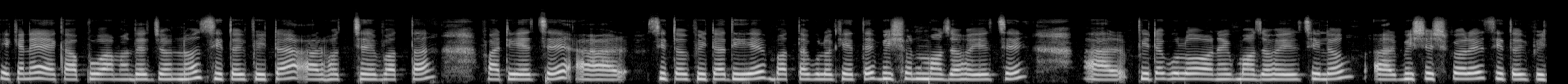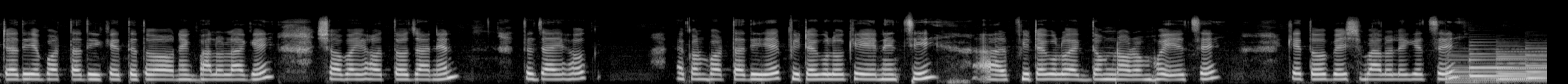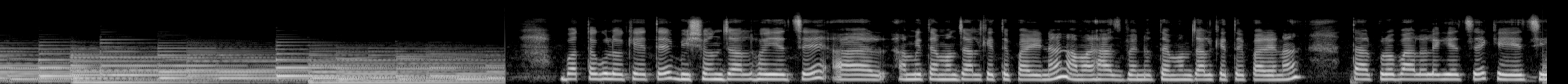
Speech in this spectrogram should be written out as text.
এখানে এক আপু আমাদের জন্য চিতই পিঠা আর হচ্ছে বত্তা পাঠিয়েছে আর চিতই পিঠা দিয়ে বত্তাগুলো খেতে ভীষণ মজা হয়েছে। আর পিঠাগুলো অনেক মজা হয়েছিল। আর বিশেষ করে চিতই পিঠা দিয়ে ভর্তা দিয়ে খেতে তো অনেক ভালো লাগে। সবাই হয়তো জানেন। তো যাই হোক, এখন ভর্তা দিয়ে পিঠাগুলো খেয়ে নিচ্ছি। আর পিঠাগুলো একদম নরম হয়েছে। খেতেও বেশ ভালো লেগেছে। ভর্তাগুলো খেতে ভীষণ জাল হয়েছে আর আমি তেমন জাল খেতে পারি না, আমার হাজব্যান্ডও তেমন জাল খেতে পারে না, তারপরও ভালো লেগেছে, খেয়েছি।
